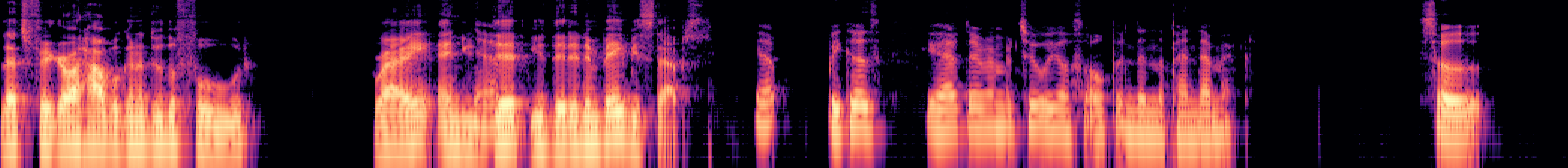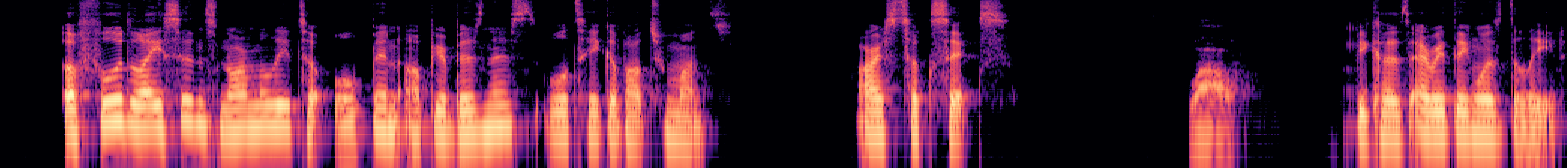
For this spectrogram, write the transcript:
let's figure out how we're going to do the food. Right? And you Yep. did you did it in baby steps. Yep. Because you have to remember too, we also opened in the pandemic. So a food license normally to open up your business will take about two months. Ours took six Wow. because everything was delayed.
